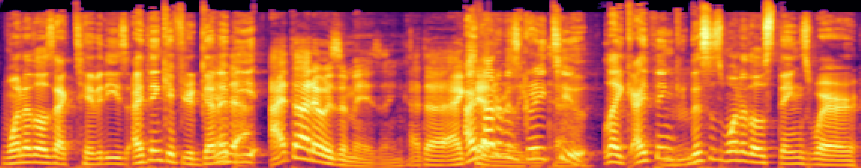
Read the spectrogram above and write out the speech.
one of those activities. I think if you're gonna be, I thought it was amazing. I thought I, I thought it was really great. Mm-hmm. too. Like, I think this is one of those things where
